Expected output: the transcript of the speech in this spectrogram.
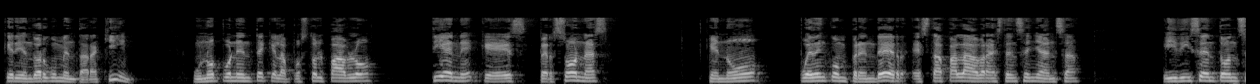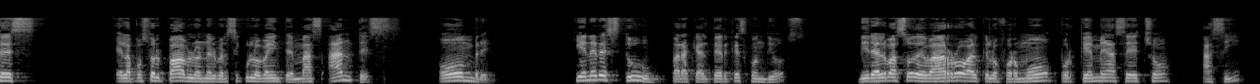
queriendo argumentar aquí. Un oponente que el apóstol Pablo tiene, que es personas que no pueden comprender esta palabra, esta enseñanza, y dice entonces el apóstol Pablo en el versículo 20, más antes, oh hombre, ¿Quién eres tú para que alterques con Dios? Dirá el vaso de barro al que lo formó, ¿por qué me has hecho así?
